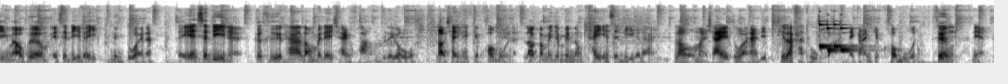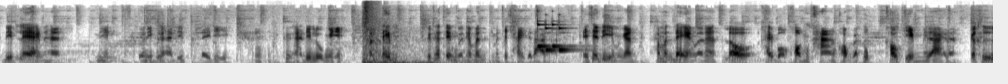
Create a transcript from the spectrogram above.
ริงๆเราเพิ่ม SSD ได้อีก 1 ตัวนะ แต่ SSD เนี่ยก็คือถ้าเราไม่ได้ใช้ความเร็ว เราใช้แค่เก็บข้อมูล เราก็ไม่จำเป็นต้องใช้ SSD ก็ได้ เรามาใช้ตัวฮาร์ดดิสที่ราคาถูกกว่าในการเก็บข้อมูล ซึ่งเนี่ยดิสแรกนะฮะนี่ตัวนี้คือฮาร์ดดิสได้ดี คือฮาร์ดดิสลูกนี้ มันเต็ม คือถ้าเต็มกว่านี้มันมันจะใช้ไม่ได้ SSD เหมือนกัน ถ้ามันแดงแล้วนะ แล้วใครบอกคอมค้างคอมกระตุกเข้าเกมไม่ได้นะ ก็คือ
